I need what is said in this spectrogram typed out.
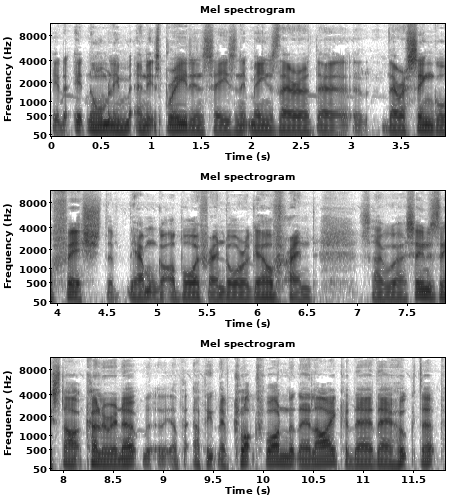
it, it normally and it's breeding season it means they're a they're, they're a single fish. They haven't got a boyfriend or a girlfriend. So uh, as soon as they start coloring up i think they've clocked one that they like and they're they're hooked up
